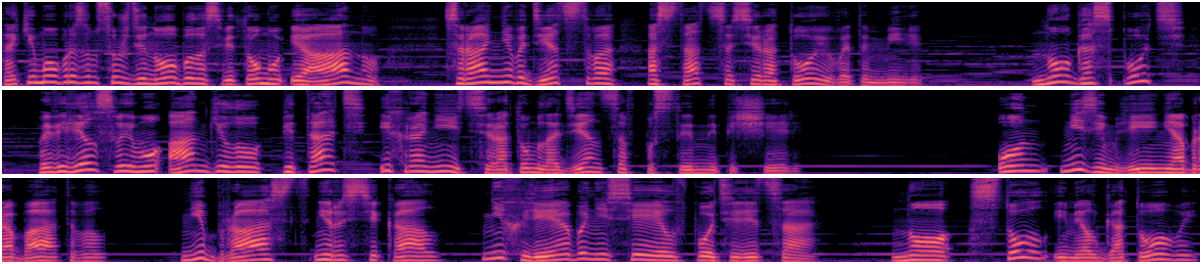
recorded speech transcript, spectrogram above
Таким образом суждено было святому Иоанну с раннего детства остаться сиротою в этом мире. Но Господь повелел своему ангелу питать и хранить сироту младенца в пустынной пещере. Он ни земли не обрабатывал, ни браст не рассекал, ни хлеба не сеял в поте лица, но стол имел готовый,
